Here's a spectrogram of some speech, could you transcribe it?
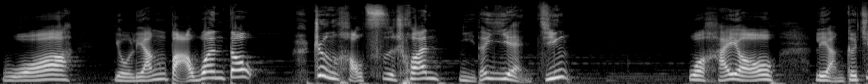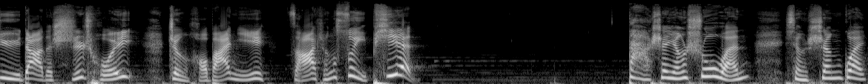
我有两把弯刀，正好刺穿你的眼睛。”我还有两个巨大的石锤，正好把你砸成碎片。大山羊说完，向山怪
